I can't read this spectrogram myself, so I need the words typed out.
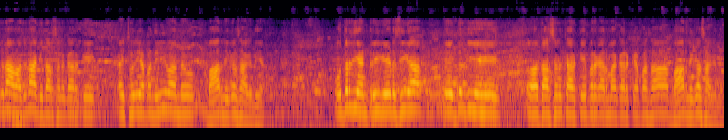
ਚੜਾਵਾ ਚੜਾ ਕੇ ਦਰਸ਼ਨ ਕਰਕੇ ਇੱਥੋਂ ਦੀ ਆਪਾਂ ਨਿਧੀਵਾਂ ਤੋਂ ਬਾਹਰ ਨਿਕਲ ਸਕਦੇ ਆ ਉਧਰ ਦੀ ਐਂਟਰੀ ਗੇਟ ਸੀਗਾ ਤੇ ਇੱਧਰ ਦੀ ਇਹ ਅ, ਦਰਸ਼ਨ ਕਰਕੇ ਪਰਿਕਰਮਾ ਕਰਕੇ ਆਪਾਂ ਸਾਹ ਬਾਹਰ ਨਿਕਲ ਸਕਦੇ ਆ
